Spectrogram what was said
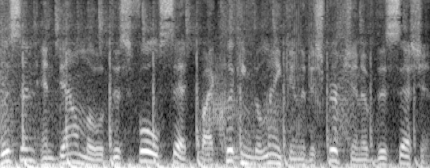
Listen and download this full set by clicking the link in the description of this session.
